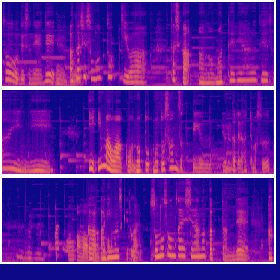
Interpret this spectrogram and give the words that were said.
そうですね。で、うんうん。私その時は確かあのマテリアルデザインにい今はこう能登能登サンズっていう読み方で合ってます、うんあのがありますけど、はい。その存在知らなかったんであ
